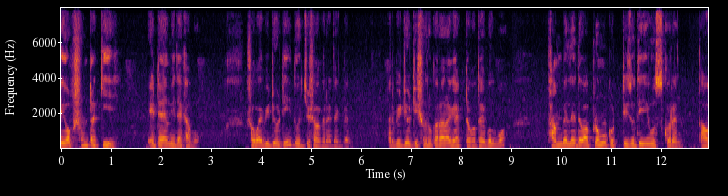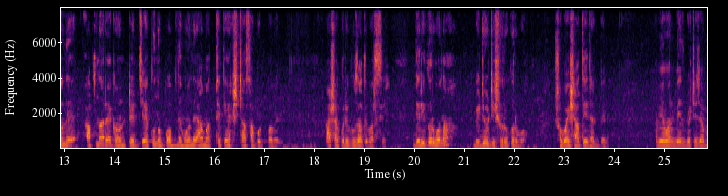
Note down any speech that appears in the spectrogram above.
এই অপশনটা কি এটা আমি দেখাবো। সবাই ভিডিওটি ধৈর্য সহকারে দেখবেন। আর ভিডিওটি শুরু করার আগে একটা কথাই বলব থাম্বেলে দেওয়া প্রোমো কোডটি যদি ইউজ করেন তাহলে আপনার অ্যাকাউন্টের যে কোনো প্রবলেম হলে আমার থেকে এক্সট্রা সাপোর্ট পাবেন। আশা করি বোঝাতে পারছি। দেরি করব না, ভিডিওটি শুরু করব। সবাই সাথেই থাকবেন। আমি আমার মেল বেটে যাব।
